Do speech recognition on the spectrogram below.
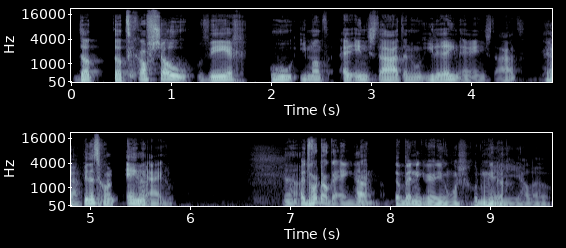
dat, dat gaf zo weer hoe iemand erin staat en hoe iedereen erin staat. Ja. Ik vind het gewoon eng eigenlijk. Ja. Het wordt ook eng, hè? Daar ben ik weer, jongens. Goedemiddag. Hey, hallo.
